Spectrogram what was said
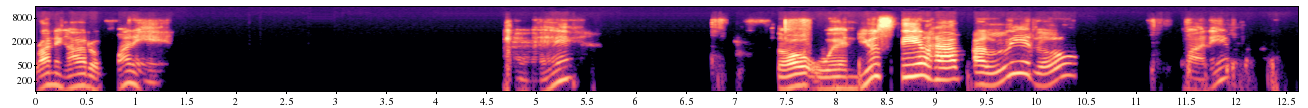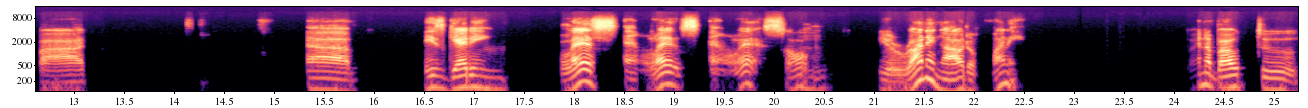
running out of money. Okay. So when you still have a little money, but um, is getting less and less and less. So you're running out of money. When about to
